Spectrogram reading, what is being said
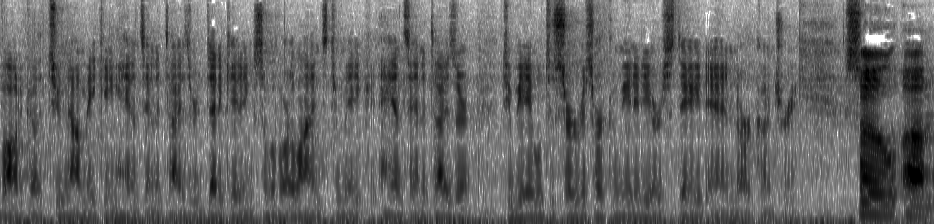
vodka, to now making hand sanitizer, dedicating some of our lines to make hand sanitizer to be able to service our community, our state, and our country. So um,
